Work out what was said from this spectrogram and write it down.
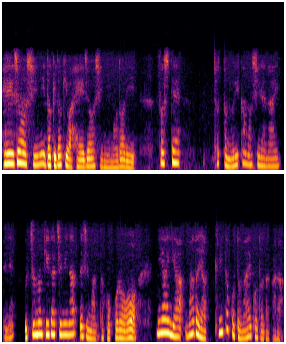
平常心に、ドキドキは平常心に戻り、そしてちょっと無理かもしれないってね、うつむきがちになってしまった心を、いやいや、まだやってみたことないことだから、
